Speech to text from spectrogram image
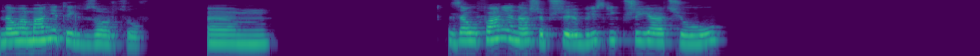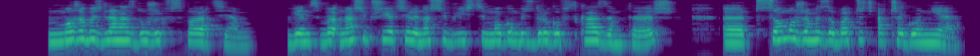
na łamanie tych wzorców. Em, zaufanie nasze przy, bliskich przyjaciół może być dla nas dużych wsparciem. Więc nasi przyjaciele, nasi bliscy mogą być drogowskazem też, e, co możemy zobaczyć, a czego nie.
